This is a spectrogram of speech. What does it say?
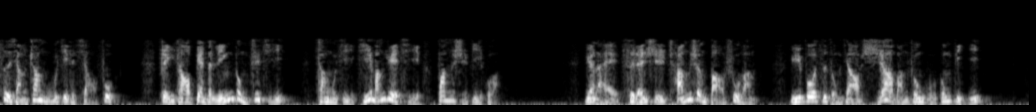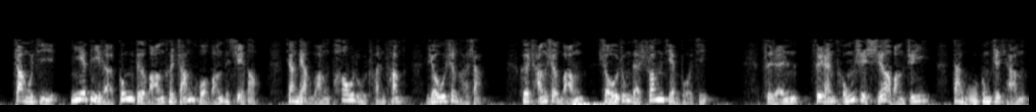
刺向张无忌的小腹。这一招变得灵动之极。张无忌急忙跃起，方使避过。原来此人是长胜宝树王，于波斯总教十二王中武功第一。张无忌捏毙了功德王和掌火王的穴道，将两王抛入船舱，柔身而上，和长胜王手中的双剑搏击。此人虽然同是十二王之一，但武功之强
